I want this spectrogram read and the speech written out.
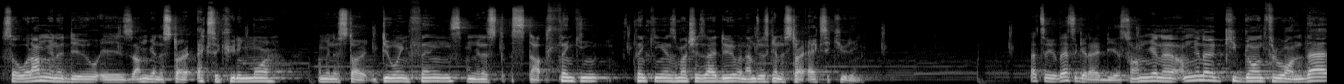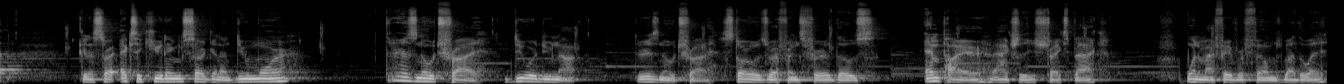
So what I'm gonna do is I'm gonna start executing more. I'm gonna start doing things. I'm gonna st- stop thinking thinking as much as I do, and I'm just gonna start executing. That's a that's a good idea. So I'm gonna I'm gonna keep going through on that. gonna start executing. Start gonna do more. There is no try. Do or do not. There is no try. Star Wars reference for those. Empire actually strikes back. One of my favorite films, by the way.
